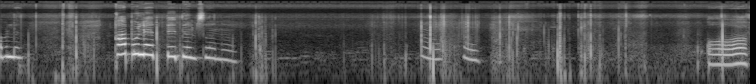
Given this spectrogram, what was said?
Kabul et. Kabul et dedim sana. Of.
